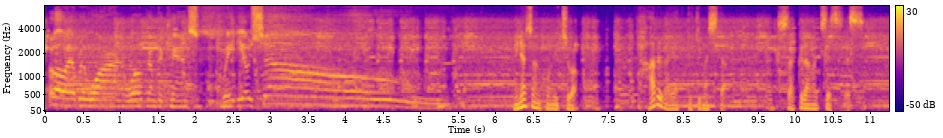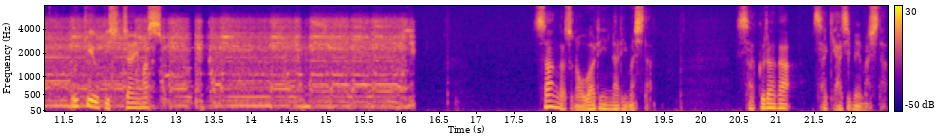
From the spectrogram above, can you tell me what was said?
Hello everyone, welcome to Ken's Radio Show! 皆さんこんにちは。春がやってきました。桜の季節です。ウキウキしちゃいます。3月の終わりになりました。桜が咲き始めました。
